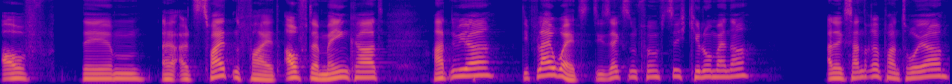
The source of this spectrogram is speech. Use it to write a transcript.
Auf dem, äh, als zweiten Fight auf der Main Card hatten wir die Flyweights, die 56 Kilo Alexandre Pantoja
